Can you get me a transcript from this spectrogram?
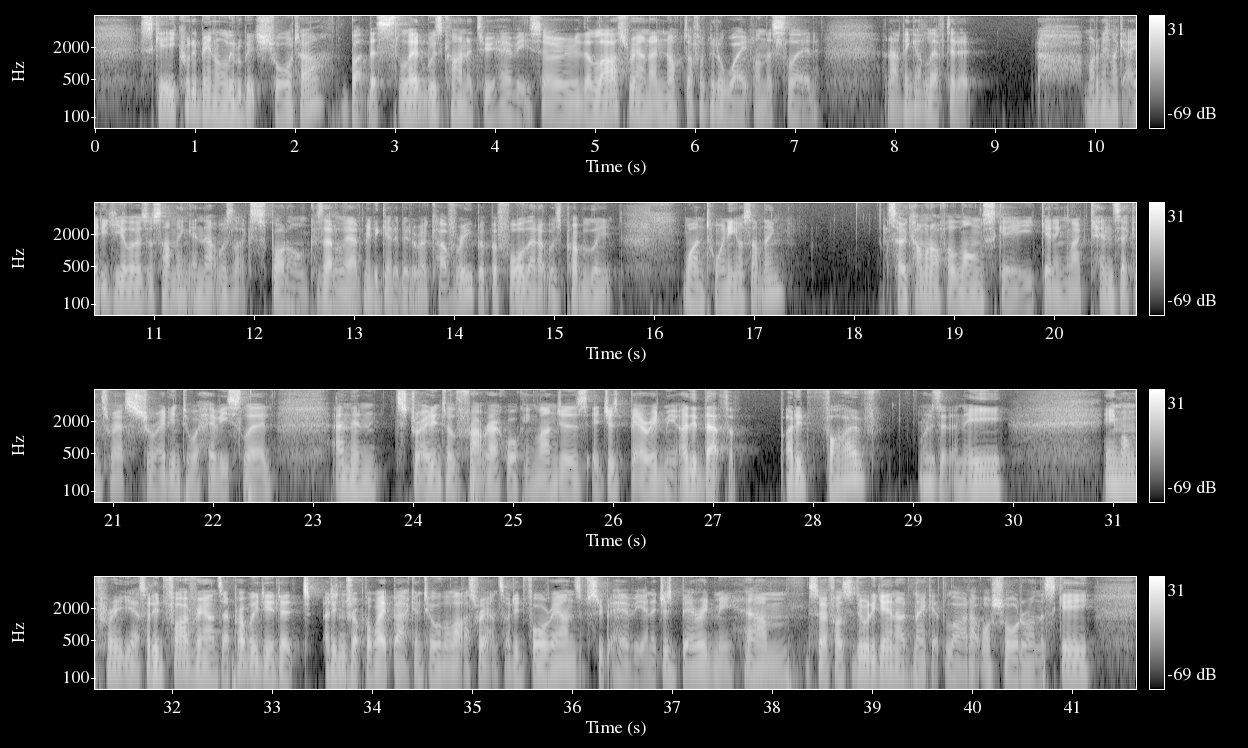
ski could have been a little bit shorter, but the sled was kind of too heavy. So the last round, I knocked off a bit of weight on the sled. And I think I left it at might have been like 80 kilos or something, and that was like spot on because that allowed me to get a bit of recovery. But before that, it was probably 120 or something. So coming off a long ski, getting like 10 seconds rest straight into a heavy sled, and then straight into the front rack walking lunges, it just buried me. I did that for, I did five, what is it, an E EMOM three, yes, I did five rounds. I probably did it. I didn't drop the weight back until the last round, so I did four rounds of super heavy, and it just buried me. Um, so if I was to do it again, I'd make it lighter or shorter on the ski,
